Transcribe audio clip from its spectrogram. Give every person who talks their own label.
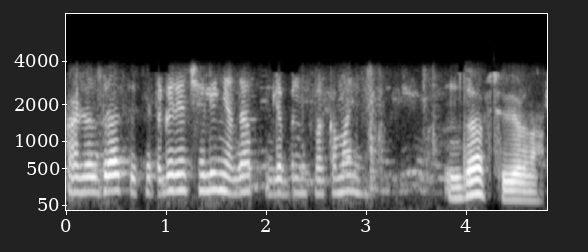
Speaker 1: Алло, здравствуйте. Это горячая линия, да, для больных наркоманией?
Speaker 2: Да, все верно.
